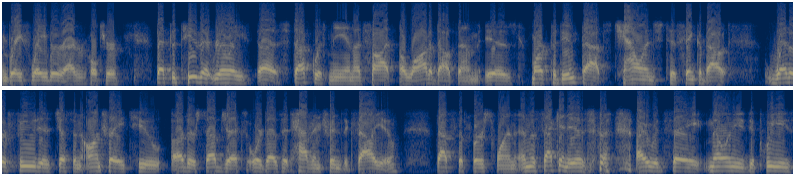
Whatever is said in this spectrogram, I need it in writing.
embrace labor, agriculture. But the two that really uh, stuck with me, and I've thought a lot about them, is Mark Padoongpatt's challenge to think about whether food is just an entree to other subjects or does it have intrinsic value. that's the first one. And the second is, I would say, Melanie Dupuis'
